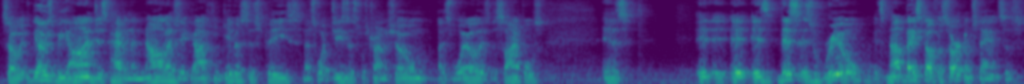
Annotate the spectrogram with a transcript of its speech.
So it goes beyond just having the knowledge that God can give us this peace. That's what Jesus was trying to show them as well as disciples. Is it, it, it is this is real. It's not based off of circumstances.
